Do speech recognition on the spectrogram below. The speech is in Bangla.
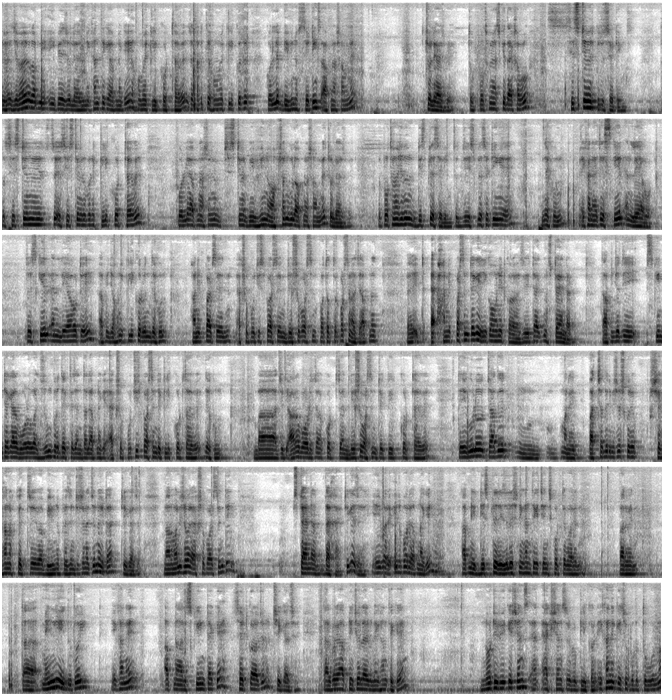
এভাবে যেভাবে হোক আপনি এই পেজে চলে আসবেন, এখান থেকে আপনাকে হোমে ক্লিক করতে হবে। যথারীতি হোমে ক্লিক করে করলে বিভিন্ন সেটিংস আপনার সামনে চলে আসবে। তো প্রথমে আজকে দেখাবো সিস্টেমের কিছু সেটিংস তো সিস্টেমের সিস্টেমের উপরে ক্লিক করতে হবে, করলে আপনার সামনে সিস্টেমের বিভিন্ন অপশানগুলো আপনার সামনে চলে আসবে। তো প্রথমে আছে ধরুন ডিসপ্লে সেটিং তো ডিসপ্লে সেটিংয়ে দেখুন, এখানে আছে স্কেল অ্যান্ড লেআউট তো স্কেল অ্যান্ড লেআউটে আপনি যখনই ক্লিক করবেন, দেখুন হান্ড্রেড পার্সেন্ট, একশো পঁচিশ পার্সেন্ট, দেড়শো পার্সেন্ট, পঁচাত্তর পার্সেন্ট আছে। আপনার হান্ড্রেড পার্সেন্টটাকে রিকমেন্ডেড করা হয়েছে। এটা একদম স্ট্যান্ডার্ড তা আপনি যদি স্ক্রিনটাকে আরও বড়ো বা জুম করে দেখতে চান, তাহলে আপনাকে একশো পঁচিশ পার্সেন্টে ক্লিক করতে হবে, দেখুন। বা যদি আরও বড় করতে চান, দেড়শো পার্সেন্টে ক্লিক করতে হবে। তো এগুলো যাদের মানে বাচ্চাদের বিশেষ করে শেখানোর ক্ষেত্রে বা বিভিন্ন প্রেজেন্টেশনের জন্য এটা ঠিক আছে। নর্মালি সবার একশো পার্সেন্টই স্ট্যান্ডার্ড দেখায়, ঠিক আছে? এইবারে, এরপরে আপনাকে আপনি ডিসপ্লে রেজুলেশন এখান থেকে চেঞ্জ করতে পারেন, পারবেন। তা মেনলি এই দুটোই এখানে আপনার স্ক্রিনটাকে সেট করার জন্য ঠিক আছে। তারপরে আপনি চলে আসবেন এখান থেকে। নোটিফিকেশানস অ্যান্ড অ্যাকশানসের উপর ক্লিক করুন। এখানে কিছু গুরুত্বপূর্ণ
